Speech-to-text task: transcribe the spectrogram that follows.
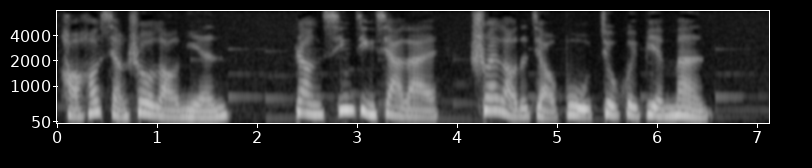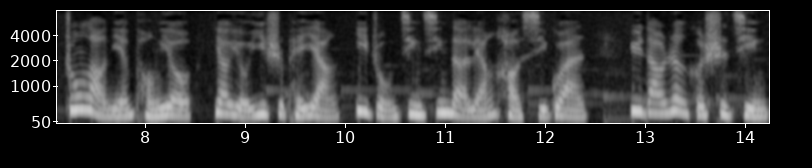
好好享受老年。让心静下来，衰老的脚步就会变慢。中老年朋友要有意识培养一种静心的良好习惯。遇到任何事情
